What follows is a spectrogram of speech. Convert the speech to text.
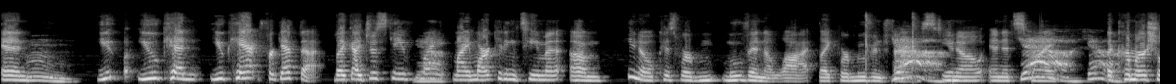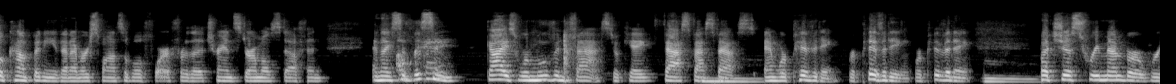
And Mm. You you can you can't forget that. Like I just gave Yeah. my my marketing team a um you know because we're moving a lot. Like we're moving fast. Yeah. You know, and it's my Yeah, yeah. the commercial company that I'm responsible for for the transdermal stuff and and I said Okay. listen guys we're moving fast okay fast fast fast Mm. and we're pivoting we're pivoting we're pivoting Mm. but just remember we're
